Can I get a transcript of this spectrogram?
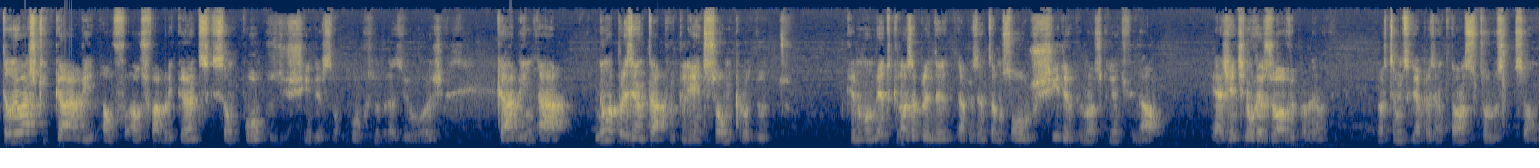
Então, eu acho que cabe ao, aos fabricantes, que são poucos de chillers, são poucos no Brasil hoje, cabe a não apresentar para o cliente só um produto. Porque no momento que nós apresentamos só o chiller para o nosso cliente final, a gente não resolve o problema dele. Nós temos que apresentar uma solução.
